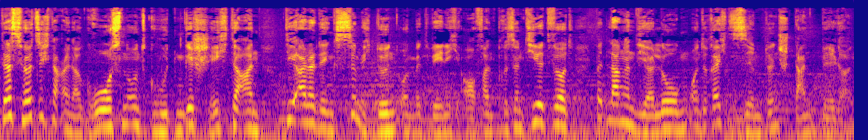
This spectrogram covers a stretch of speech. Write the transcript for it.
Das hört sich nach einer großen und guten Geschichte an, die allerdings ziemlich dünn und mit wenig Aufwand präsentiert wird, mit langen Dialogen und recht simplen Standbildern.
